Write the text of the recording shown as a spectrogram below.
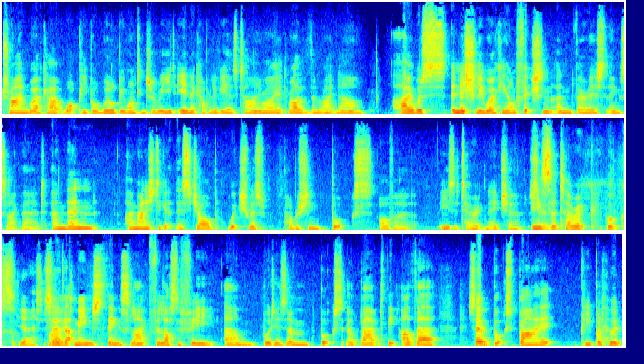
try and work out what people will be wanting to read in a couple of years' time, Right. rather than right now. I was initially working on fiction and various things like that, and then I managed to get this job, which was publishing books of a esoteric nature. So- Esoteric books. Yes, so Right. that means things like philosophy, um, Buddhism, books about the other. So, books by people who had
